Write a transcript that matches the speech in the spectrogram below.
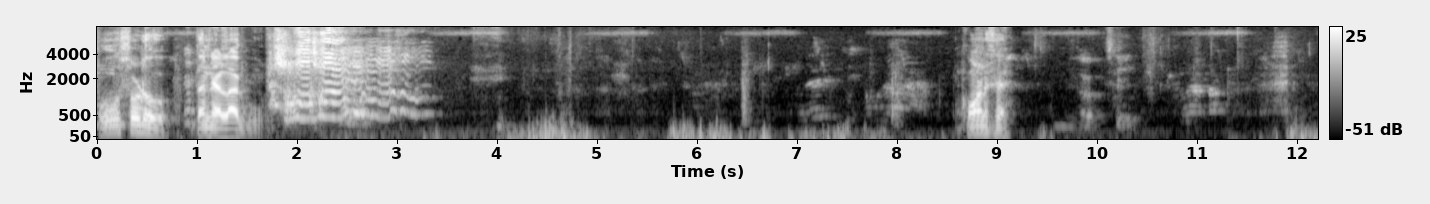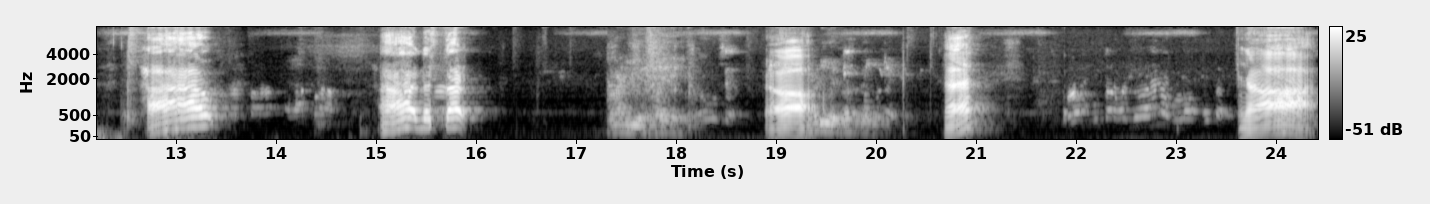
પૂછડું તને લાગવું કોણ છે? હા હા દસ્તાર. હા. હે? હા.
